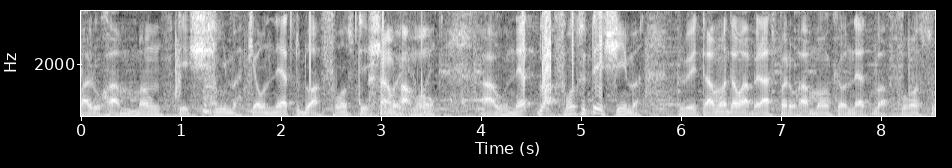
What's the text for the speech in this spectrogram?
para o Ramão Teixima, que é o neto do Afonso Teixima. Ah, Ramon. Ah, o neto do Afonso Teixima. Aproveitar e mandar um abraço para o Ramon, que é o neto do Afonso,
